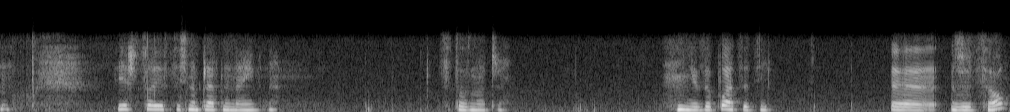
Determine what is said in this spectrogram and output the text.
Wiesz co, jesteś naprawdę naiwny. Co to znaczy? Nie zapłacę ci. Eee, że co?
